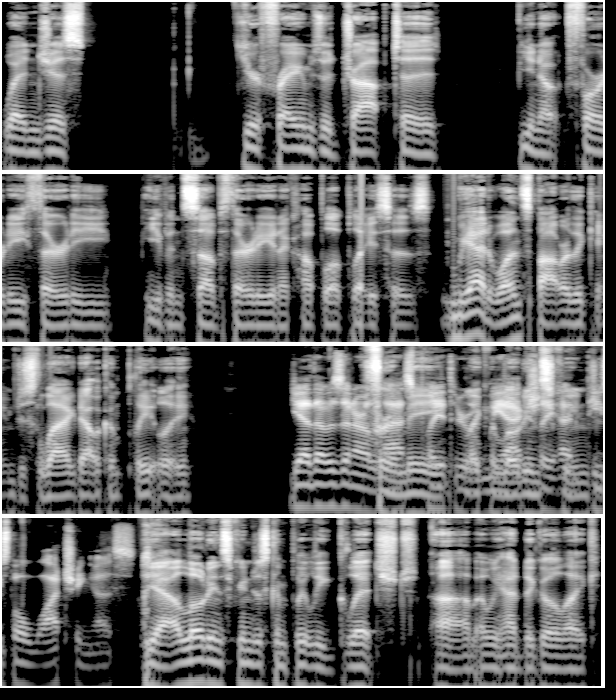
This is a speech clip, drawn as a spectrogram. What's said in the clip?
when just your frames would drop to, you know, 40, 30, even sub 30 in a couple of places. We had one spot where the game just lagged out completely. Yeah, that was in our For last me, playthrough like, when we actually had just- people watching us. yeah, a loading screen just completely glitched, um, and we had to go like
